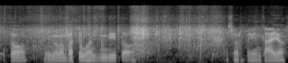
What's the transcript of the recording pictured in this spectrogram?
Ito may mga batuhan din dito. Sortehin tayo.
